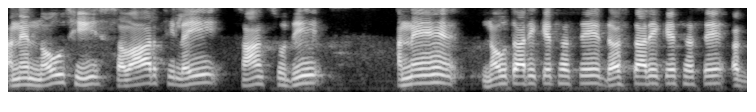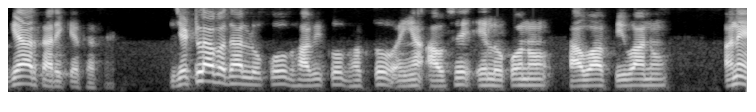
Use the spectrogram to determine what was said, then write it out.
અને નવથી સવારથી લઈ સાંજ સુધી અને નવ તારીખે થશે, દસ તારીખે થશે, અગિયાર તારીખે થશે. જેટલા બધા લોકો, ભાવિકો, ભક્તો અહીંયા આવશે, એ લોકોનો ખાવા પીવાનું અને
